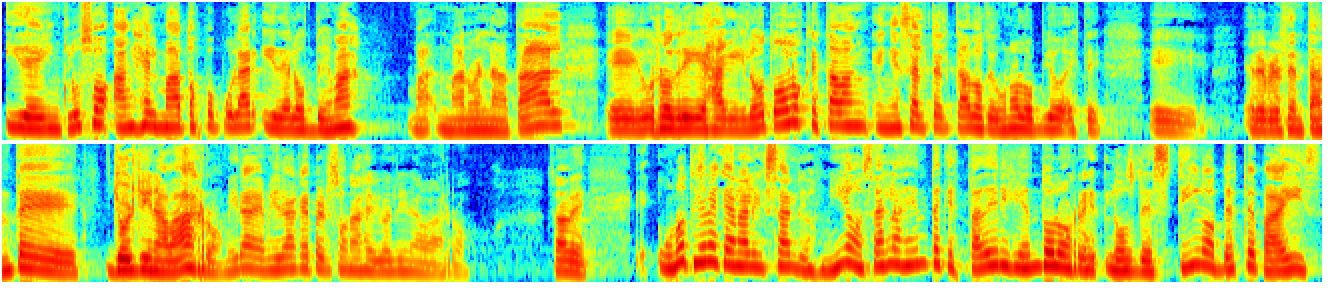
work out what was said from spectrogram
y de incluso Ángel Matos Popular y de los demás? Manuel Natal, eh, Rodríguez Aguiló, todos los que estaban en ese altercado que uno los vio, este, eh, el representante Georgie Navarro. Mira, mira qué personaje Georgie Navarro. ¿Sabe? Uno tiene que analizar, Dios mío, esa es la gente que está dirigiendo los, los destinos de este país,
